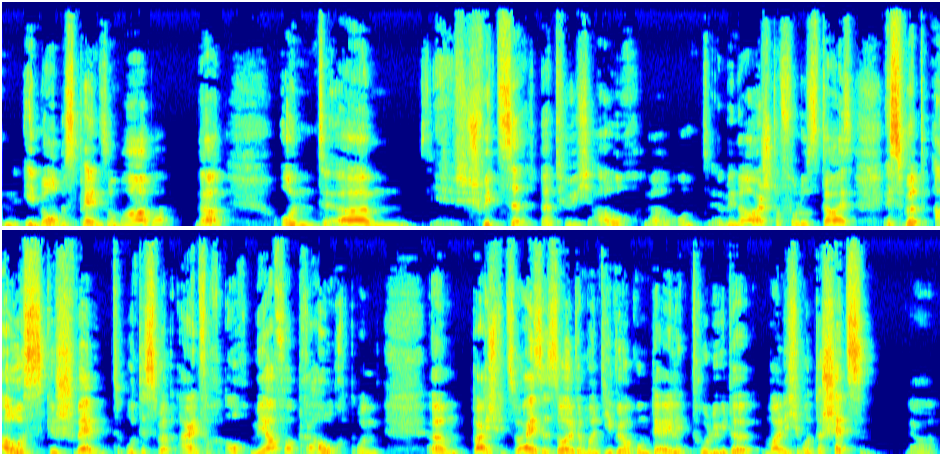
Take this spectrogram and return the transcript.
ein enormes Pensum habe. Ne? Und ähm, schwitze natürlich auch ne? und Mineralstoffverlust da ist. Es wird ausgeschwemmt und es wird einfach auch mehr verbraucht. Und ähm, beispielsweise sollte man die Wirkung der Elektrolyte mal nicht unterschätzen. Ja,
